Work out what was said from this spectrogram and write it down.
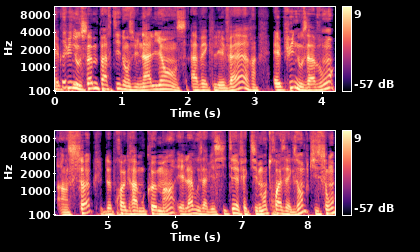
et puis nous sommes partis dans une alliance avec les Verts, et puis nous avons un socle de programmes communs. Et là, vous avez cité effectivement trois exemples qui sont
